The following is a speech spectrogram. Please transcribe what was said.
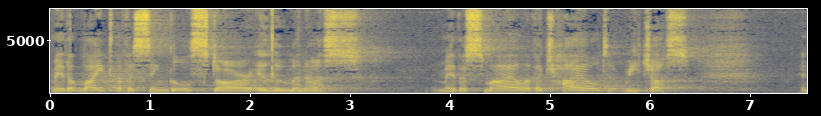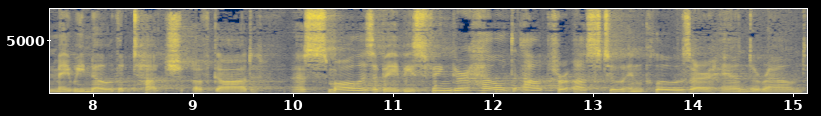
May the light of a single star illumine us. May the smile of a child reach us. And may we know the touch of God, as small as a baby's finger, held out for us to enclose our hand around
